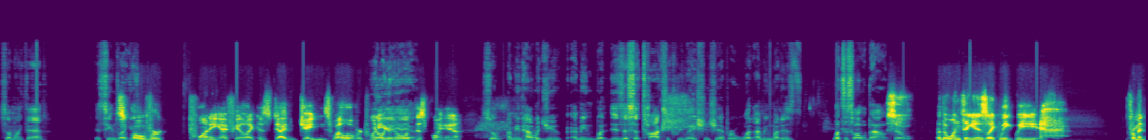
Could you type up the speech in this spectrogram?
something like that it seems like It's over 20, I feel like, because Jaden's well over 20 Oh, years yeah, yeah, old yeah. at this point. Yeah. So, I mean, how would you? I mean, what is this a toxic relationship or what? I mean, what is what's this all about? So the one thing is like we we from an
